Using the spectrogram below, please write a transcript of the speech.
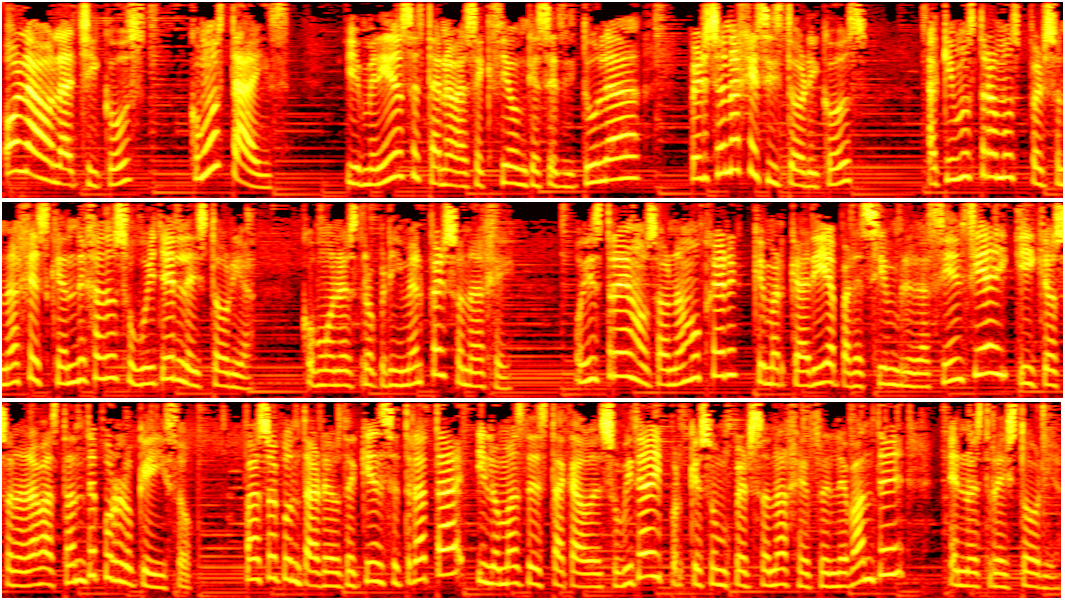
Hola, hola chicos, ¿cómo estáis? Bienvenidos a esta nueva sección que se titula Personajes históricos. Aquí mostramos personajes que han dejado su huella en la historia, como nuestro primer personaje. Hoy os traemos a una mujer que marcaría para siempre la ciencia y que os sonará bastante por lo que hizo. Paso a contaros de quién se trata y lo más destacado de su vida y por qué es un personaje relevante en nuestra historia.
